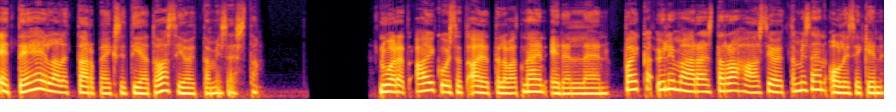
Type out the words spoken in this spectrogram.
ettei heillä ole tarpeeksi tietoa sijoittamisesta. Nuoret aikuiset ajattelevat näin edelleen, vaikka ylimääräistä rahaa sijoittamiseen olisikin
